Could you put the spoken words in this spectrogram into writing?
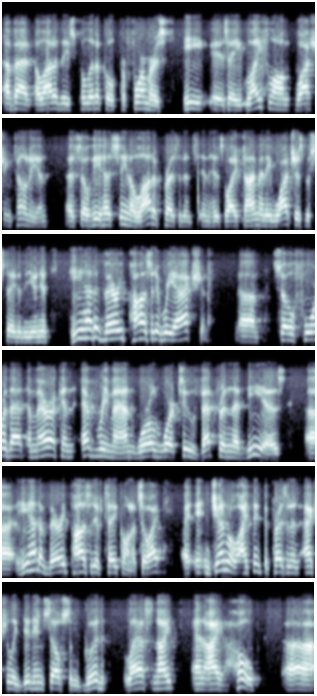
about a lot of these political performers. He is a lifelong Washingtonian, uh, so he has seen a lot of presidents in his lifetime, and he watches the State of the Union. He had a very positive reaction. Um, so, for that American everyman, World War II veteran that he is, uh, he had a very positive take on it. So, I, in general, I think the president actually did himself some good last night, and I hope uh,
